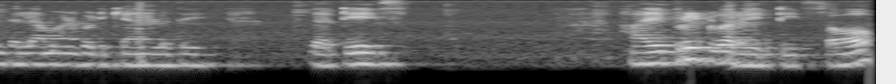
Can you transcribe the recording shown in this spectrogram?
എന്തെല്ലാമാണ് പഠിക്കാനുള്ളത് that is hybrid varieties of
